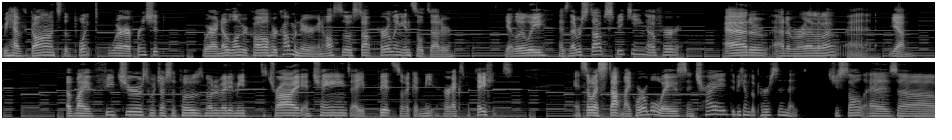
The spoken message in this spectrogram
we have gone to the point where our friendship, where I no longer call her commoner and also stop hurling insults at her. Yet Lily has never stopped speaking of her Adam, Adam, uh, yeah, of my features, which I suppose motivated me to try and change a bit so I could meet her expectations. And so I stopped my horrible ways and tried to become the person that she saw as, uh,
